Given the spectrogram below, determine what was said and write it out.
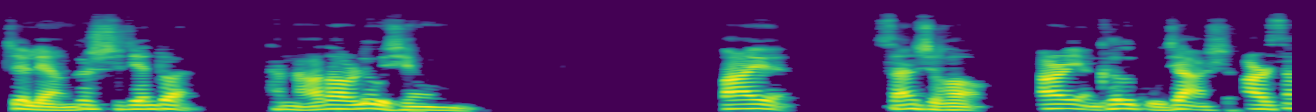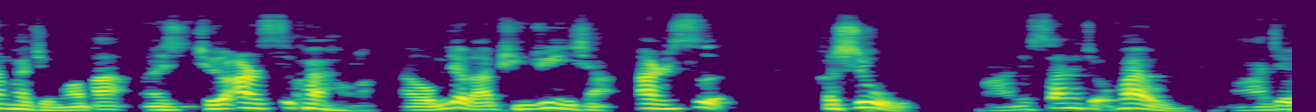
这两个时间段他拿到了六千万股。八月三十号，爱尔眼科的股价是二十三块九毛八，啊，就是二十四块好了啊，我们就把它平均一下，二十四。和十五啊，就三十九块五啊，就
